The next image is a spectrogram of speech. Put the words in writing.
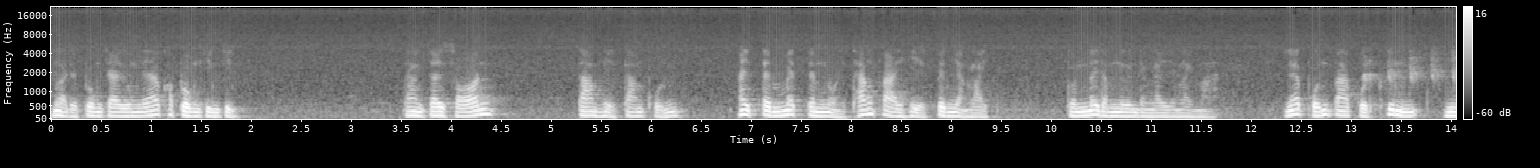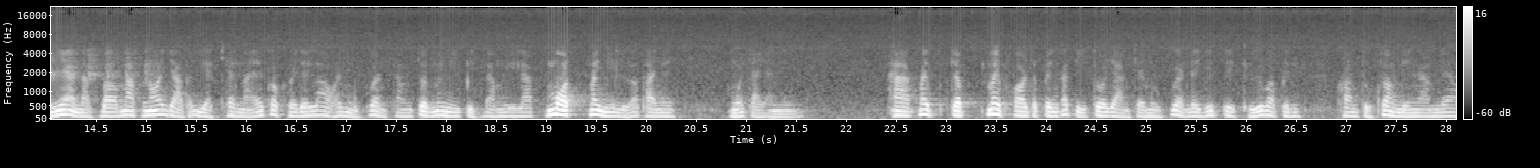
เมื่อได้ปรงใจลงแล้วเขาปรงจริง ๆ ตั้งใจสอนตามเหตุตามผล ให้เต็มเม็ดเต็มหน่วยทั้งฝ่ายเหตุเป็นอย่างไร ตนได้ดำเนินอย่างไรอย่างไรมา และผลปรากฏขึ้นมีแง่หนักเบามากน้อยหยาบละเอียดแค่ไหน ก็เคยได้เล่าให้หมู่เพื่อนฟังจนไม่มีปิดบังลี้ลับ หมดไม่มีเหลือภายในหัวใจอันนี้ หากไม่จะไม่พอจะเป็นคติตัวอย่างแก่หมู่เพื่อนได้ยึดติดถือว่าเป็นความถูกต้องดีงามแล้ว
